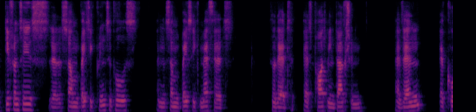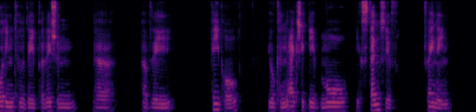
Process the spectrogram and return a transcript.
differences, uh, some basic principles, and some basic methods so that as part of induction, and then according to the position uh, of the people, you can actually give more extensive training,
